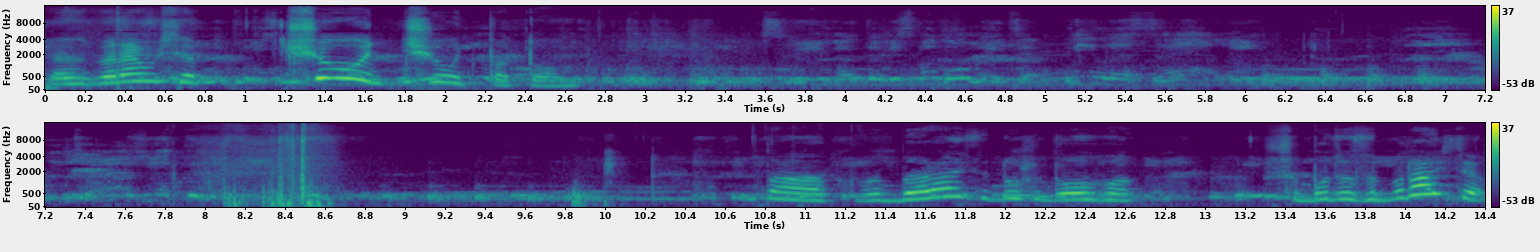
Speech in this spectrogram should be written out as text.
Разбираемся чуть-чуть потом. Так, вибирайся дуже довго. Що буде забиратися?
